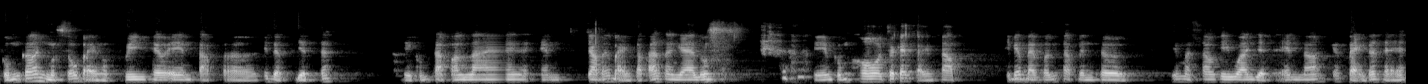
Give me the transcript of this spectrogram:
cũng có một số bạn học viên theo em tập uh, cái đợt dịch đó thì cũng tập online. Em cho các bạn tập Ashtanga luôn. Thì em cũng hô cho các bạn tập. Thì các bạn vẫn tập bình thường. Nhưng mà sau khi qua dịch em nói các bạn có thể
